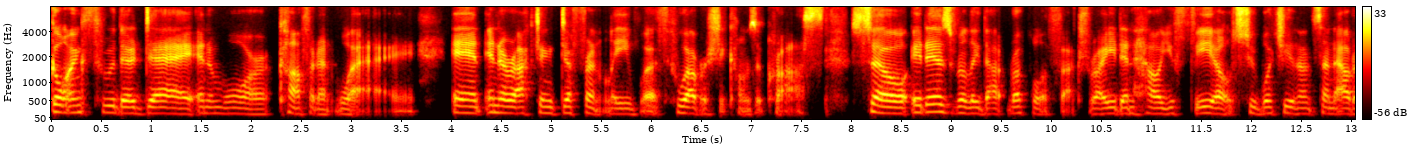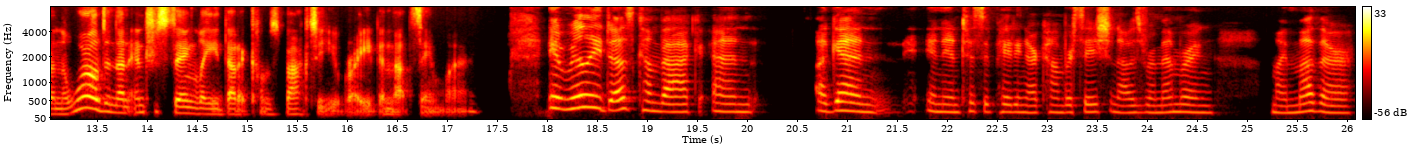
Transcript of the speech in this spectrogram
going through their day in a more confident way and interacting differently with whoever she comes across. So it is really that ripple effect, right? And how you feel to what you then send out in the world. And then interestingly, that it comes back to you, right? In that same way. It really does come back. And again, in anticipating our conversation, I was remembering my mother,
